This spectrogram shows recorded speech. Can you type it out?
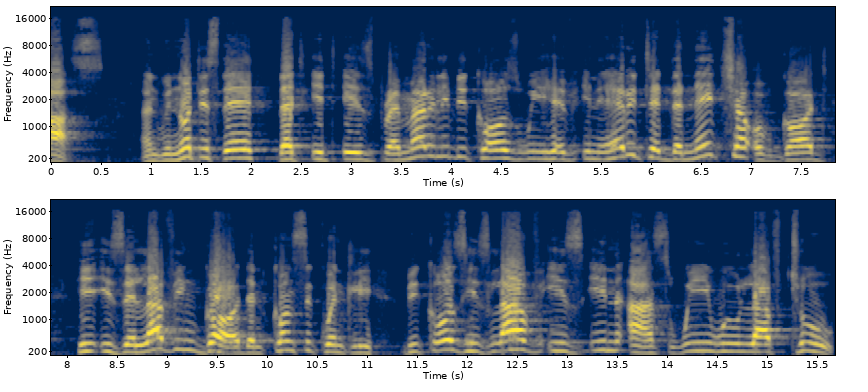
us. And we notice there that it is primarily because we have inherited the nature of God. He is a loving God, and consequently, because His love is in us, we will love too.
